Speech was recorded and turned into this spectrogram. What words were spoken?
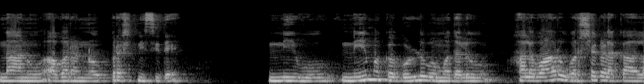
ನಾನು ಅವರನ್ನು ಪ್ರಶ್ನಿಸಿದೆ. ನೀವು ನೇಮಕಗೊಳ್ಳುವ ಮೊದಲು ಹಲವಾರು ವರ್ಷಗಳ ಕಾಲ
